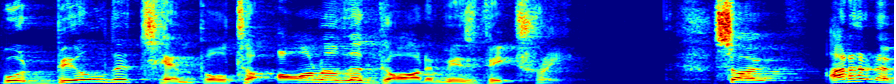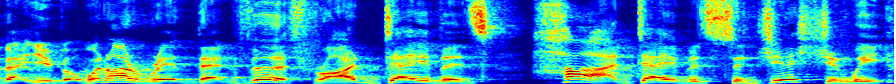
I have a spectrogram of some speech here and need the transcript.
would build a temple to honor the God of his victory. So, I don't know about you, but when I read that verse, right, David's heart, David's suggestion, we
